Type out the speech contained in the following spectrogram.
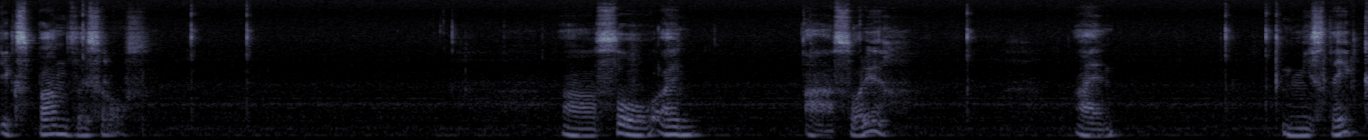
expand these rows. Uh, so I uh, sorry I mistake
